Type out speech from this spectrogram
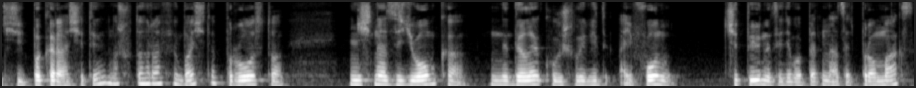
чуть-чуть покращити нашу фотографію. Бачите, просто нічна зйомка недалеко йшли від iPhone 14 або 15 Pro Max.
